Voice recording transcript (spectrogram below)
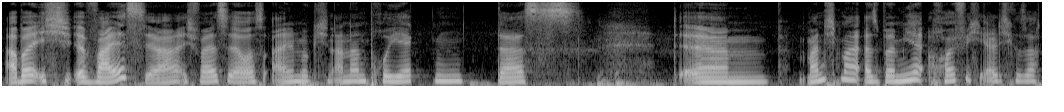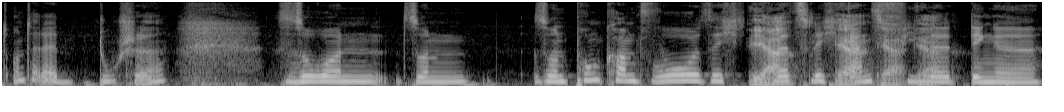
Aber ich äh, weiß ja, ich weiß ja aus allen möglichen anderen Projekten, dass ähm, manchmal, also bei mir häufig ehrlich gesagt unter der Dusche, so ein, so ein, so ein Punkt kommt, wo sich ja, plötzlich ja, ganz ja, viele Dinge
